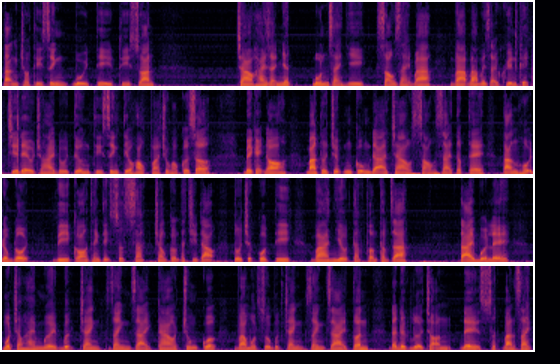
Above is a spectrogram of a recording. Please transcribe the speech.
tặng cho thí sinh Bùi Thị Thúy Soan. Trao hai giải nhất, 4 giải nhì, 6 giải ba và 30 giải khuyến khích chia đều cho hai đối tượng thí sinh tiểu học và trung học cơ sở. Bên cạnh đó, ban tổ chức cũng đã trao 6 giải tập thể tặng hội đồng đội vì có thành tích xuất sắc trong công tác chỉ đạo, tổ chức cuộc thi và nhiều tác phẩm tham gia. Tại buổi lễ, 120 bức tranh giành giải cao trung cuộc và một số bức tranh giành giải tuần đã được lựa chọn để xuất bản sách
